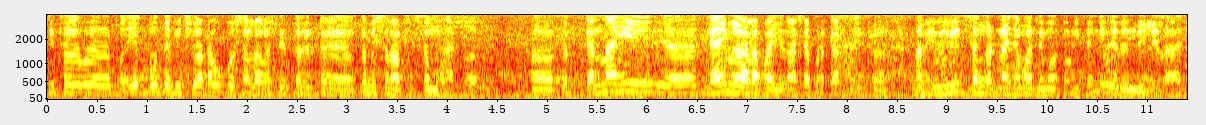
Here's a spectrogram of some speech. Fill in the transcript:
तिथं एक बौद्ध भिक्षू आता उपोषणाला बसले कलेक्टर कमिशनर ऑफिस समोर अ, तर त्यांनाही न्याय मिळाला पाहिजे अशा प्रकारचं इथं आम्ही विविध संघटनाच्या माध्यमातून इथं निवेदन दिलेलं आहे.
